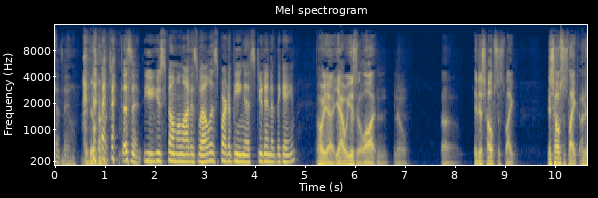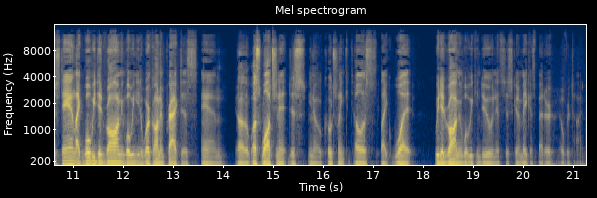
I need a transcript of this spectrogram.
does it? No, it does not. it doesn't. You no. use film a lot as well as part of being a student of the game? Oh yeah, yeah, we use it a lot and you know, uh, it just helps us like it just helps us like understand like what we did wrong and what we need to work on in practice. And uh, us watching it, just you know, Coach Link can tell us like what we did wrong and what we can do, and it's just going to make us better over time.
